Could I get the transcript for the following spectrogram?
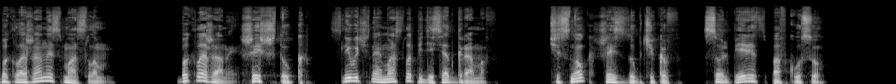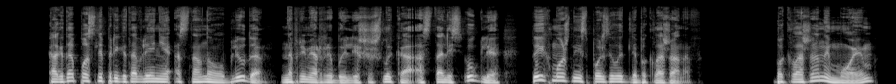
Баклажаны с маслом. Баклажаны 6 штук. Сливочное масло 50 граммов. Чеснок 6 зубчиков. Соль, перец по вкусу. Когда после приготовления основного блюда, например, рыбы или шашлыка, остались угли, то их можно использовать для баклажанов. Баклажаны моем,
